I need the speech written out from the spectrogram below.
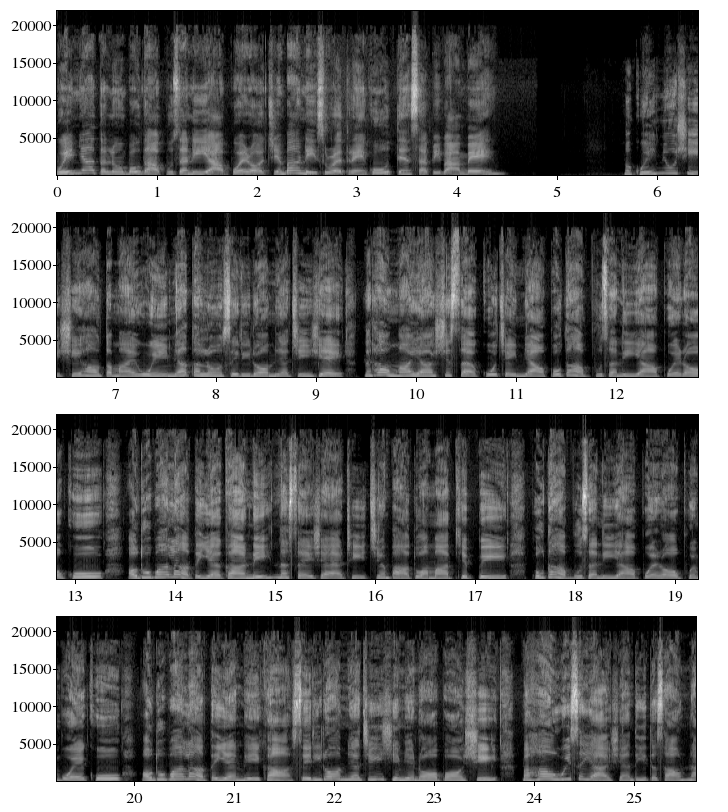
ကွေးမြသလုံးဗုဒ္ဓပူဇဏီယပွဲတော်ကျင်းပနေဆိုတဲ့သတင်းကိုတင်ဆက်ပေးပါမယ်။ မကွေးမျိုးရှိရှေးဟောင်းတမိုင်းဝင်မြတလွန်စေတီတော်မြတ်ကြီးရဲ့2589ချိန်မြောက်ဗုဒ္ဓပူဇဏီယပွဲတော်ကိုအောက်တိုဘာလတရက်ကနေ20ရက်အထိကျင်းပသွားမှာဖြစ်ပြီးဗုဒ္ဓပူဇဏီယပွဲတော်ဖွင့်ပွဲကိုအောက်တိုဘာလတရက်နေ့ကစေတီတော်မြတ်ကြီးရင်ပြင်တော်ပေါ်ရှိ မဟာဝိစယရန်တီတဆောင်း၌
